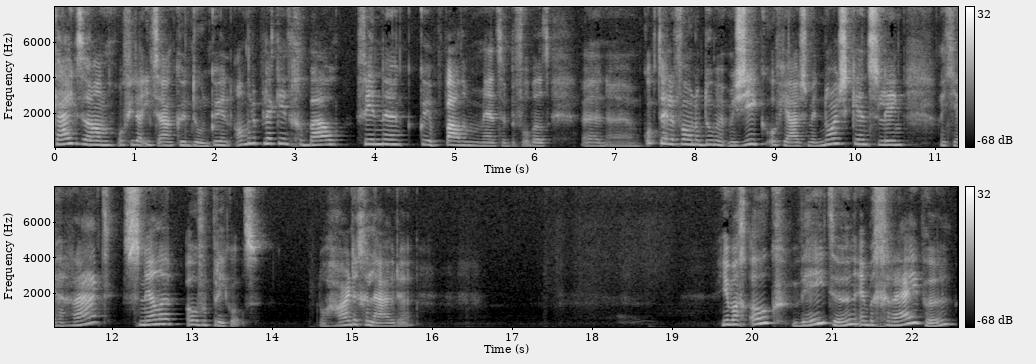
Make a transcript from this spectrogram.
kijk dan of je daar iets aan kunt doen. Kun je een andere plek in het gebouw vinden? Kun je op bepaalde momenten bijvoorbeeld een uh, koptelefoon opdoen met muziek of juist met noise cancelling? Want je raakt sneller overprikkeld door harde geluiden. Je mag ook weten en begrijpen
